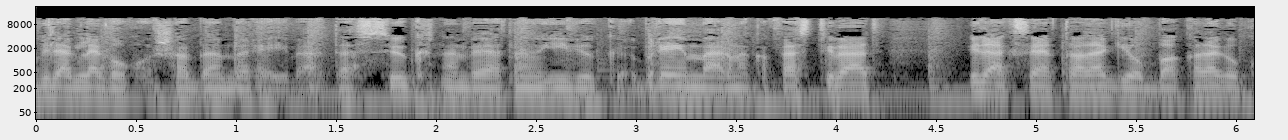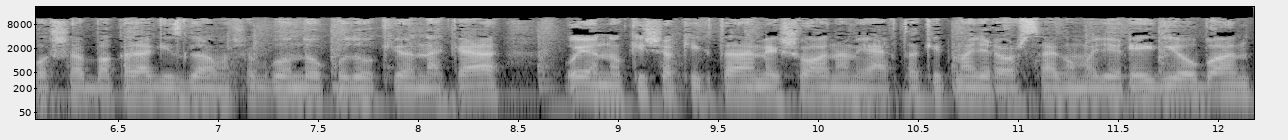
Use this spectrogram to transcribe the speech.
világ legokosabb embereivel tesszük, nem véletlenül hívjuk Brainbarnak a fesztivált. Világszerte a legjobbak, a legokosabbak, a legizgalmasabb gondolkodók jönnek el, olyanok is, akik talán még soha nem jártak itt Magyarországon vagy a régióban,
